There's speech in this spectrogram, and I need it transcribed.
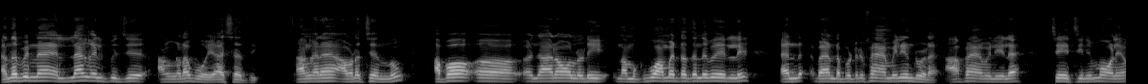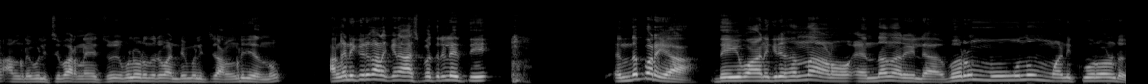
എന്നാൽ പിന്നെ എല്ലാം കൽപ്പിച്ച് അങ്ങടെ പോയി ആശാത്തി. അങ്ങനെ അവിടെ ചെന്നു. അപ്പോൾ ഞാൻ ഓൾറെഡി നമുക്ക് പോകാൻ പറ്റാത്തതിന്റെ പേരിൽ എന്റെ വേണ്ടപ്പെട്ടൊരു ഫാമിലി ഉണ്ട് ഇവിടെ. ആ ഫാമിലിയിലെ ചേച്ചിനും മോളെയും അങ്ങോട്ട് വിളിച്ച് പറഞ്ഞയച്ചു. ഇവിടെ ഇവിടുന്ന് ഒരു വണ്ടിയും വിളിച്ച് അങ്ങോട്ട് ചെന്നു. അങ്ങനെ ഒരു കണക്കിന് ആശുപത്രിയിലെത്തി. എന്താ പറയാ? ദൈവാനുഗ്രഹം എന്നാണോ? എന്താണെന്നറിയില്ല വെറും മൂന്ന് മണിക്കൂർ കൊണ്ട്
